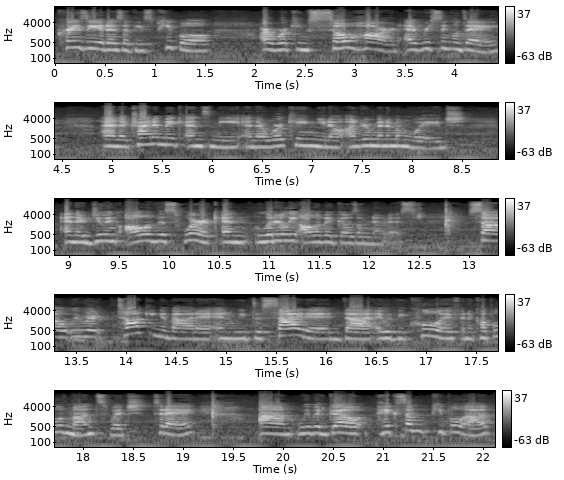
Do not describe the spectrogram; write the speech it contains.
crazy it is that these people are working so hard every single day and they're trying to make ends meet and they're working, you know, under minimum wage and they're doing all of this work and literally all of it goes unnoticed. So we were talking about it and we decided that it would be cool if in a couple of months, which today, um, we would go pick some people up,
